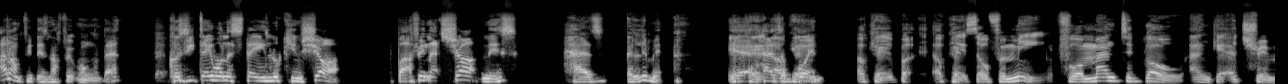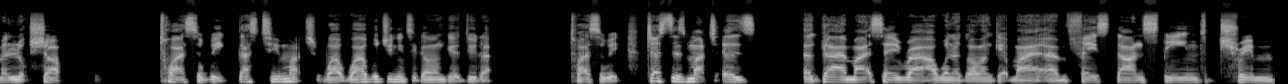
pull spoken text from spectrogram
I don't think there's nothing wrong with that because they want to stay looking sharp. But I think that sharpness has a limit. yeah, Okay, it has okay. a point. okay, but okay. So for me, for a man to go and get a trim and look sharp twice a week, that's too much. Why? Why would you need to go and get do that twice a week? Just as much as a guy might say, right, I want to go and get my um, face done, steamed, trim,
